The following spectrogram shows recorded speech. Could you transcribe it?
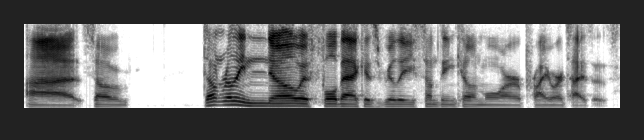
Uh, so don't really know if fullback is really something Kellen Moore prioritizes.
